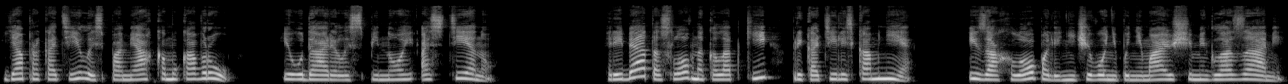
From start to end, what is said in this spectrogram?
я прокатилась по мягкому ковру и ударилась спиной о стену, Ребята, словно колобки, прикатились ко мне и захлопали ничего не понимающими глазами.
